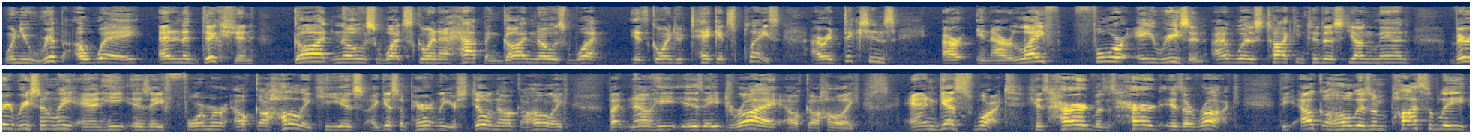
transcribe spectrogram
when you rip away at an addiction, God knows what's going to happen. God knows what is going to take its place. Our addictions are in our life for a reason. I was talking to this young man very recently, and he is a former alcoholic. He is, I guess, apparently you're still an alcoholic, but now he is a dry alcoholic. And guess what? His heart was as hard as a rock. The alcoholism, possibly,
